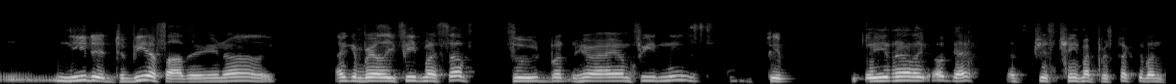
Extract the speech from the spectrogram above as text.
needed to be a father. You know, like, I can barely feed myself food, but here I am feeding these people. You know, like okay, let's just change my perspective on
